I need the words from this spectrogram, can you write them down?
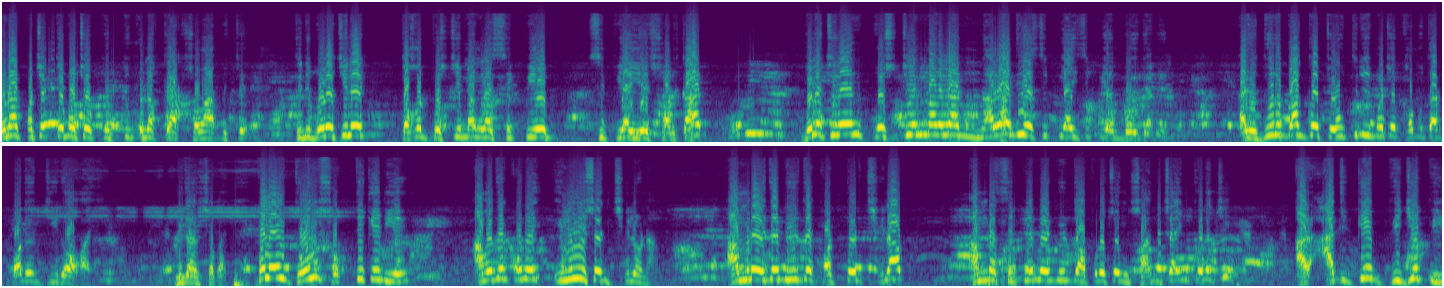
ওনার পঁচাত্তর বছর পূর্তি উপলক্ষে এক সভা হচ্ছে তিনি বলেছিলেন, তখন পশ্চিমবাংলায় সিপিএম, সিপিআই এর সরকার। বলেছিলেন, পশ্চিমবাংলার নালা দিয়ে সিপিআই, সিপিএম বয়ে যাবে। আজ দুর্ভাগ্য, চৌত্রিশ বছর ক্ষমতার পরে জিরো হয় বিধানসভায়। ফলে এই দুই শক্তিকে নিয়ে আমাদের কোনো ইলিউশন ছিল না। আমরা এদের বিরুদ্ধে কট্টর ছিলাম, আমরা সিপিএম এর বিরুদ্ধে অপারেশন সানশাইন করেছি, আর আজকে বিজেপি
